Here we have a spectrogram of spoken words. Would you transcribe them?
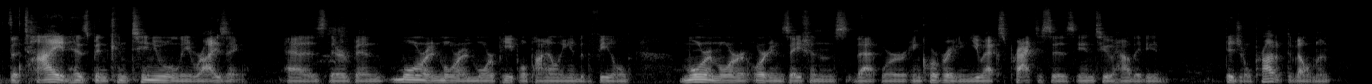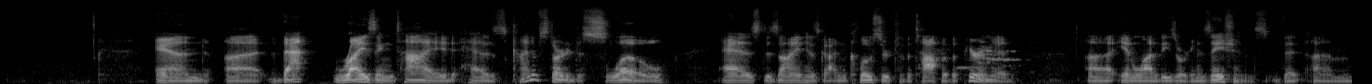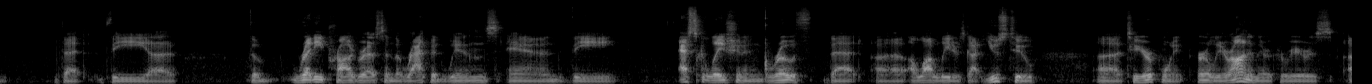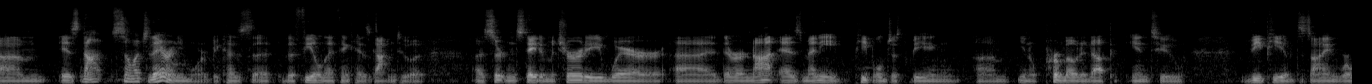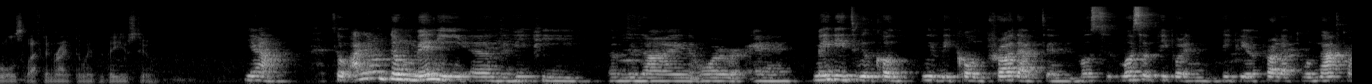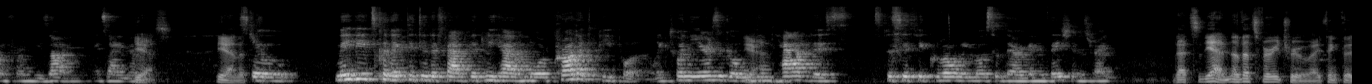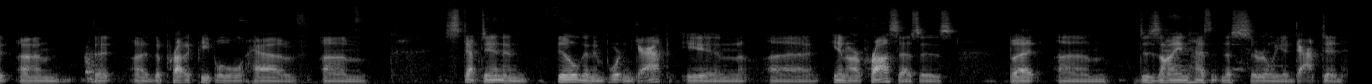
the tide has been continually rising as there have been more and more and more people piling into the field, more and more organizations that were incorporating UX practices into how they did digital product development. And uh, that rising tide has kind of started to slow as design has gotten closer to the top of the pyramid uh, in a lot of these organizations that um, that the uh, the ready progress and the rapid wins and the escalation and growth that uh, a lot of leaders got used to, uh, to your point earlier on in their careers, um, is not so much there anymore because the, the field, I think, has gotten to a, a certain state of maturity where uh, there are not as many people just being, um, you know, promoted up into VP of design roles left and right the way that they used to. Yeah. So I don't know many of the VP of design, or uh, maybe it will called will be called product, and most most of the people in VP of product will not come from design, as I know. Yes. Yeah. That's so true. maybe it's connected to the fact that we have more product people. Like 20 years ago, we yeah. didn't have this specific role in most of the organizations, right? That's yeah, no, that's very true. I think that um, that uh, the product people have um, stepped in and filled an important gap in uh, in our processes, but um, design hasn't necessarily adapted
